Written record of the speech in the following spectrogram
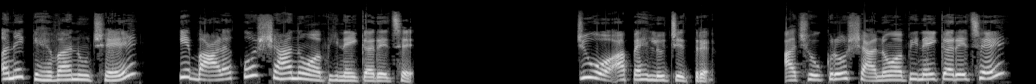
અને કહેવાનું છે કે બાળકો શાનો અભિનય કરે છે. જુઓ આ પહેલું ચિત્ર. આ છોકરો શાનો અભિનય કરે છે.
